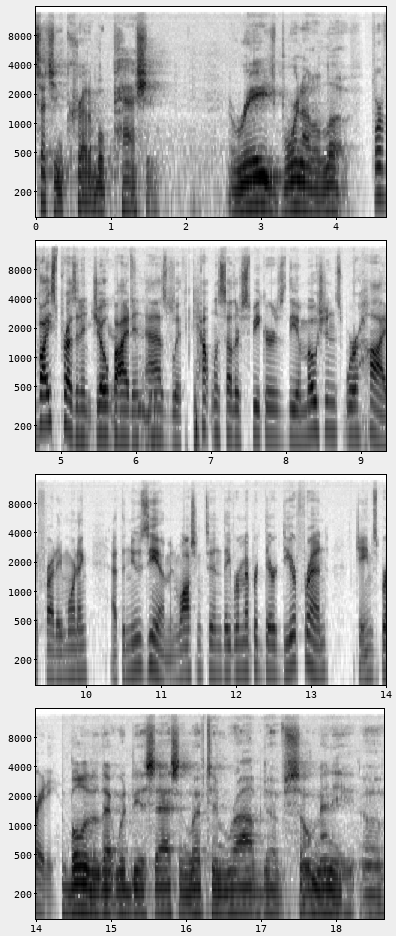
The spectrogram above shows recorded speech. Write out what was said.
Such incredible passion a rage born out of love. For Vice President Joe Biden, as with countless other speakers, the emotions were high Friday morning. At the museum in Washington, they remembered their dear friend, James Brady. The bullet of that would be assassin left him robbed of so many of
